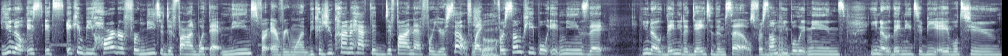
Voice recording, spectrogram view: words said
you know, it's it's it can be harder for me to define what that means for everyone because you kind of have to define that for yourself. Like Sure. for some people, it means that you know they need a day to themselves. For some Mm-hmm. people, it means you know they need to be able to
